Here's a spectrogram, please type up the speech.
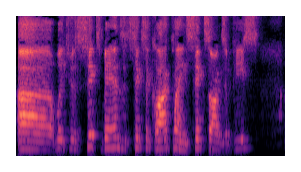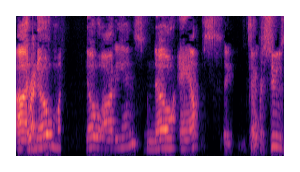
uh, which was six bands at six o'clock playing six songs apiece. Uh, Right. No, no audience, no amps except for Susie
